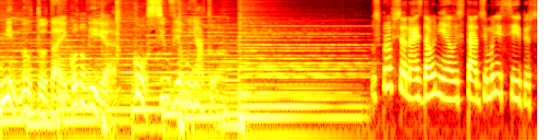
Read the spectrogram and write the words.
Minuto da Economia, com Silvia Munhato. Os profissionais da União, Estados e municípios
